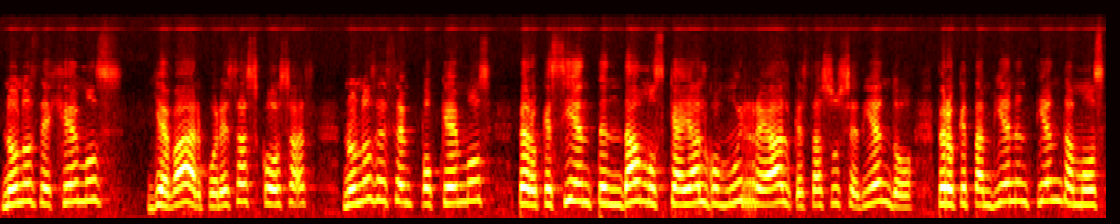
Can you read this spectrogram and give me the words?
no nos dejemos llevar por esas cosas no nos desenfoquemos, pero que sí entendamos que hay algo muy real que está sucediendo, pero que también entiendamos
